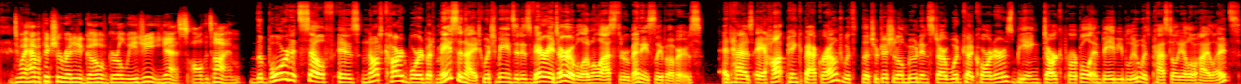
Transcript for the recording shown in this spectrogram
Do I have a picture ready to go of girl Ouija? Yes, all the time. The board itself is not cardboard but masonite, which means it is very durable and will last through many sleepovers. It has a hot pink background with the traditional moon and star woodcut corners being dark purple and baby blue with pastel yellow highlights.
